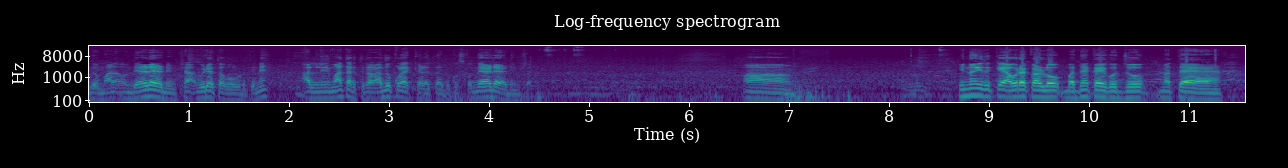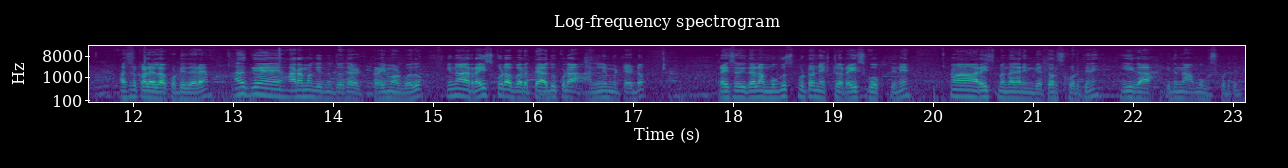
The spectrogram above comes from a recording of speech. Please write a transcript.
ಇದು ಮಾ, ಒಂದು ಎರಡೆರಡು ನಿಮಿಷ ವಿಡಿಯೋ ತೊಗೊಬಿಡ್ತೀನಿ. ಅಲ್ಲಿ ನೀವು ಮಾತಾಡ್ತೀರಲ್ಲ, ಅದು ಕೂಡ ಕೇಳುತ್ತೆ ಅದಕ್ಕೋಸ್ಕರ, ಒಂದು ಎರಡೆರಡು ನಿಮಿಷ. ಇನ್ನು ಇದಕ್ಕೆ ಅವರೆಕಾಳು ಬದನೆಕಾಯಿ ಗೊಜ್ಜು, ಮತ್ತು ಹಸಿರು ಕಾಳೆಲ್ಲ ಕೊಟ್ಟಿದ್ದಾರೆ. ಅದಕ್ಕೆ ಆರಾಮಾಗಿ ಇದ್ರ ಜೊತೆ ಟ್ರೈ ಮಾಡ್ಬೋದು. ಇನ್ನು ರೈಸ್ ಕೂಡ ಬರುತ್ತೆ, ಅದು ಕೂಡ ಅನ್ಲಿಮಿಟೆಡು ರೈಸ್ ಇದೆಲ್ಲ ಮುಗಿಸ್ಬಿಟ್ಟು ನೆಕ್ಸ್ಟ್ ರೈಸ್ಗೆ ಹೋಗ್ತೀನಿ. ರೈಸ್ ಬಂದಾಗ ನಿಮಗೆ ತೋರಿಸ್ಕೊಡ್ತೀನಿ. ಈಗ ಇದನ್ನು ಮುಗಿಸ್ಕೊಡ್ತೀನಿ.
